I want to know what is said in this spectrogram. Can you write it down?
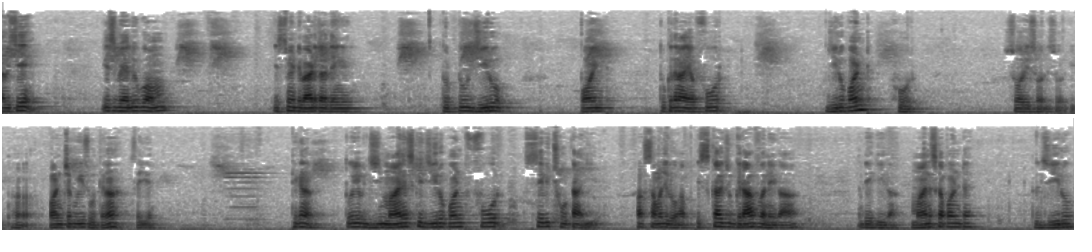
अब इसे, इस वैल्यू को हम इसमें डिवाइड कर देंगे। तो टू ज़ीरो पॉइंट तो कितना आया? Four zero point four sorry sorry sorry हाँ पाँच बीस होते ना? सही है। ठीक है ना? तो ये माइनस के ज़ीरो पॉइंट फोर से भी छोटा है अब समझ लो आप इसका जो ग्राफ बनेगा, देखिएगा माइनस का पॉइंट है तो ज़ीरो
